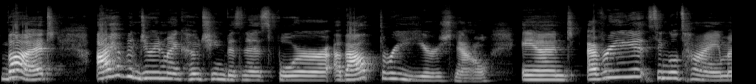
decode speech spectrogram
But I have been doing my coaching business for about three years now. And every single time,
